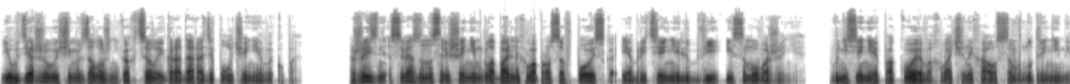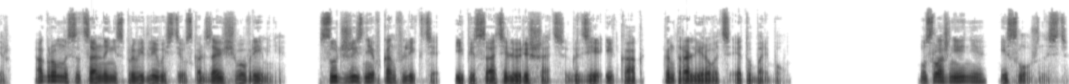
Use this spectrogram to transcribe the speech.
и удерживающими в заложниках целые города ради получения выкупа. Жизнь связана с решением глобальных вопросов поиска и обретения любви и самоуважения, внесения покоя в охваченный хаосом внутренний мир, огромной социальной несправедливости ускользающего времени. Суть жизни в конфликте, и писателю решать, где и как контролировать эту борьбу усложнение и сложность.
